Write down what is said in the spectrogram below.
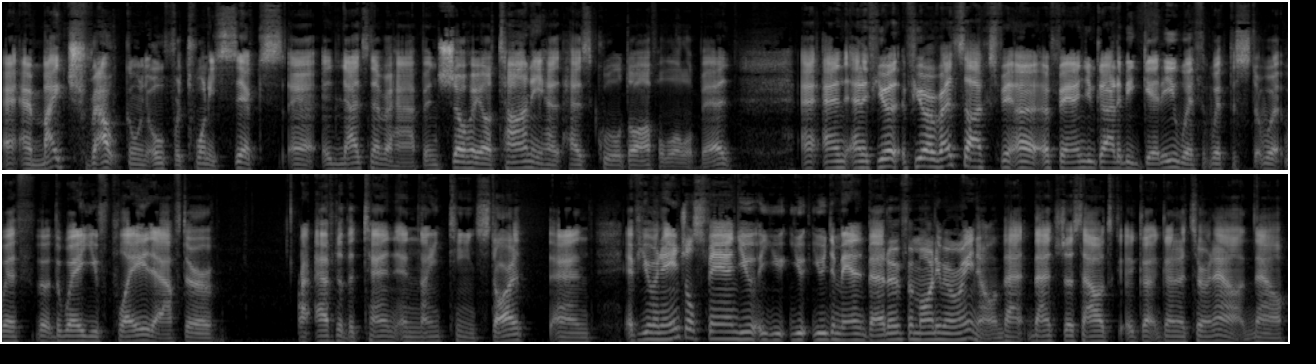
and, Mike Trout going over 26 uh, that's never happened. Shohei Ohtani has has cooled off a little bit. And, and if you're if you're a Red Sox fan, uh, a fan, you've got to be giddy with with the with, with the, the way you've played after after the ten and nineteen start and if you're an Angels fan, you you, you, you demand better from Marty Moreno. That that's just how it's g- going to turn out. Now,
